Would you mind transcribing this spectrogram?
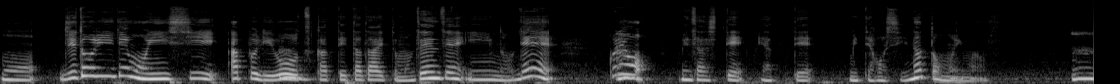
もう自撮りでもいいしアプリを使っていただいても全然いいのでこれを目指してやってみてほしいなと思います。うん。う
